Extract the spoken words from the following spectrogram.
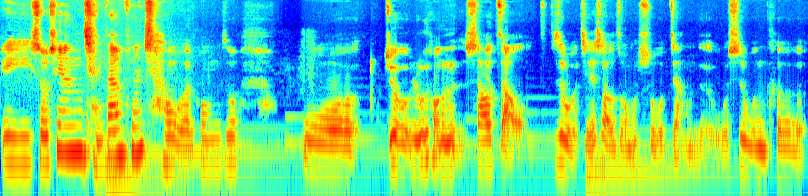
诶，首先简单分享我的工作。我就如同稍早自我介绍中所讲的，我是文科，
